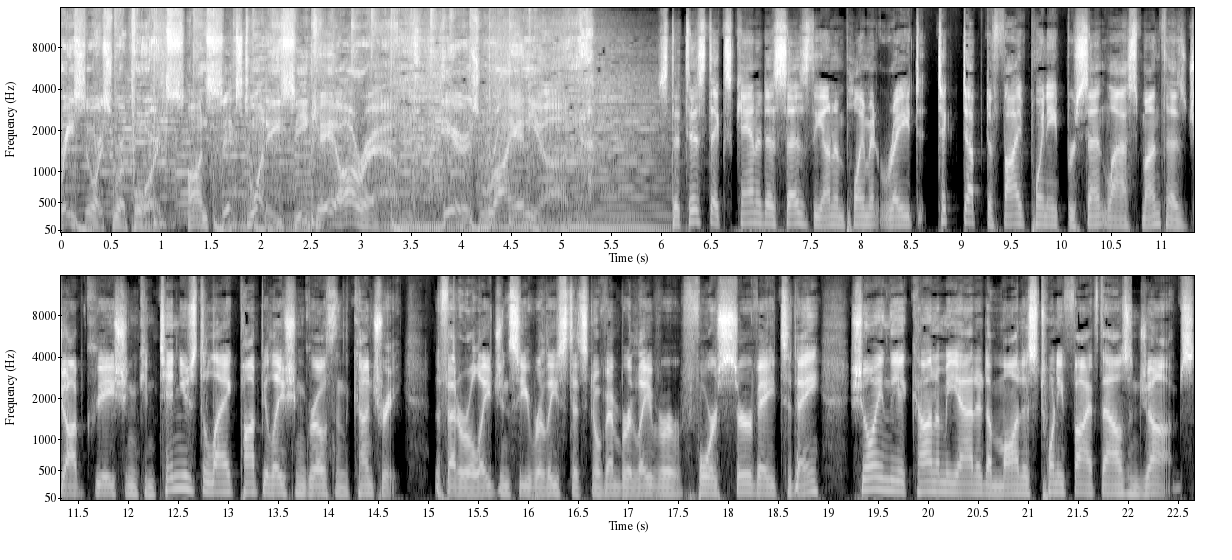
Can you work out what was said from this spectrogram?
Resource Reports on 620 CKRM. Here's Ryan Young. Statistics Canada says the unemployment rate ticked up to 5.8% last month as job creation continues to lag population growth in the country. The federal agency released its November labor force survey today, showing the economy added a modest 25,000 jobs.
